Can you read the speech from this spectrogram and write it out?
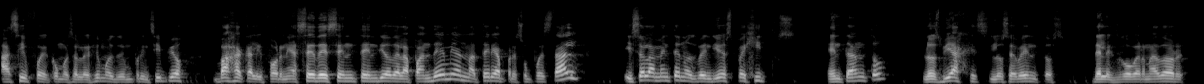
así fue, como se lo dijimos de un principio, Baja California se desentendió de la pandemia en materia presupuestal y solamente nos vendió espejitos. En tanto, los viajes, los eventos del exgobernador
